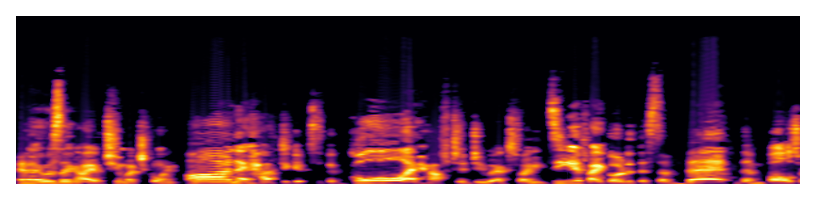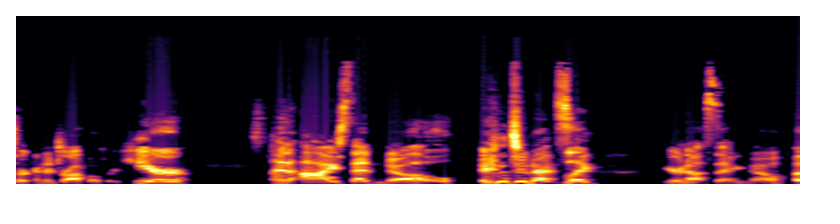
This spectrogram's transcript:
And I was like, I have too much going on. I have to get to the goal. I have to do X, Y, and Z. If I go to this event, then balls are going to drop over here. And I said no. And Danette's like, You're not saying no.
